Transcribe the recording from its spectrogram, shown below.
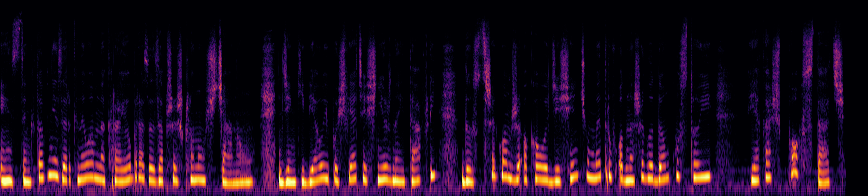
Instynktownie zerknęłam na krajobraz za przeszkloną ścianą. Dzięki białej poświacie śnieżnej tafli dostrzegłam, że około dziesięciu metrów od naszego domku stoi jakaś postać.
